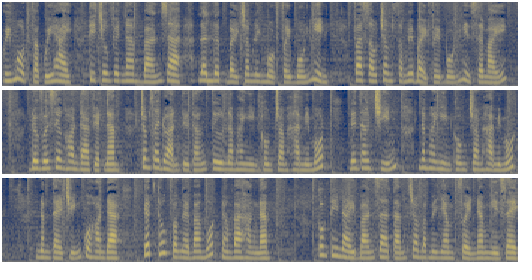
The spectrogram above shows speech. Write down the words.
Quý 1 và quý 2, thị trường Việt Nam bán ra lần lượt 701,4 nghìn và 667,4 nghìn xe máy. Đối với riêng Honda Việt Nam, trong giai đoạn từ tháng 4 năm 2021 đến tháng 9 năm 2021, năm tài chính của Honda kết thúc vào ngày 31 tháng 3 hàng năm. Công ty này bán ra 835,5 nghìn xe,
